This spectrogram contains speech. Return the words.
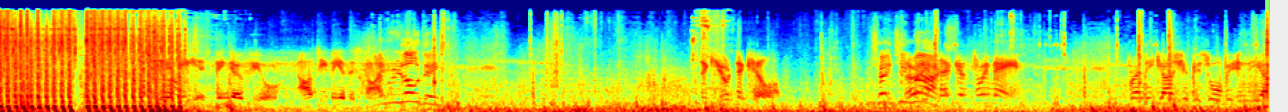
UAV is bingo fuel. RTB at this time. I'm reloading! Secured the kill. Changing 30 back! seconds remain. Friendly gunship is orbiting the AO.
